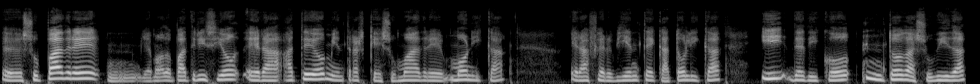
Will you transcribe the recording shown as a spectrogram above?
Eh, su padre, mm, llamado Patricio, era ateo, mientras que su madre, Mónica, era ferviente católica y dedicó toda su vida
